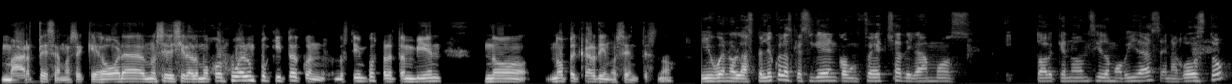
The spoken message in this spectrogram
martes a no sé qué hora, no sé decir, a lo mejor jugar un poquito con los tiempos, pero también no, no pecar de inocentes, ¿no? Y bueno, las películas que siguen con fecha, digamos, que no han sido movidas en agosto,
